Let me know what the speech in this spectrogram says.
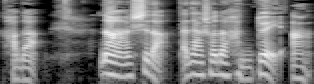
好的，那是的，大家说的很对啊。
